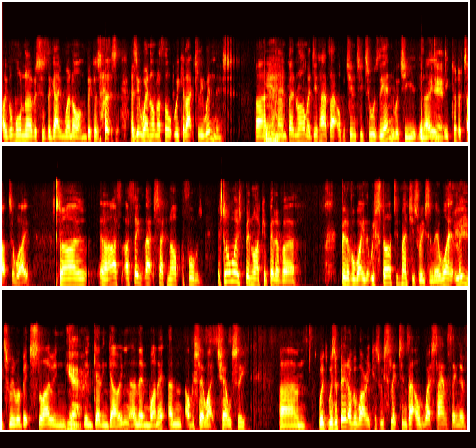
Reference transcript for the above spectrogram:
I got more nervous as the game went on because as, as it went on, I thought we could actually win this. Um, Yeah. And Benrahma did have that opportunity towards the end, which he, you know, He he, he could have tucked away. So you know, I, I think that second half performance, it's almost been like a bit of a bit of a way that we've started matches recently. Away at Leeds, we were a bit slow in, Yeah. in, in getting going, and then won it. And obviously away at Chelsea um, was, was a bit of a worry because we slipped into that old West Ham thing of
